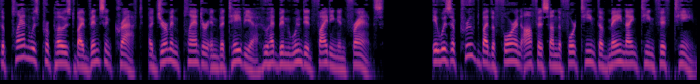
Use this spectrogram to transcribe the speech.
The plan was proposed by Vincent Kraft, a German planter in Batavia who had been wounded fighting in France. It was approved by the Foreign Office on 14 May 1915,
